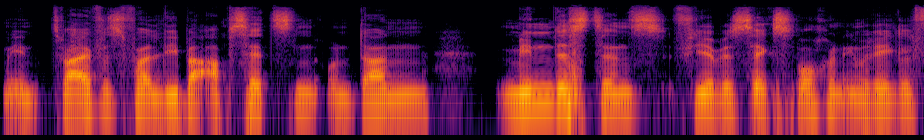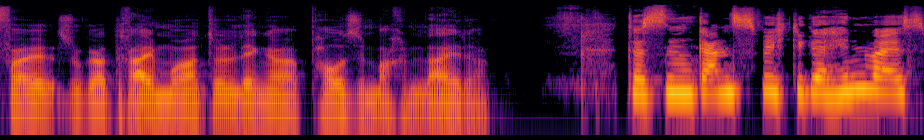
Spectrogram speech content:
im Zweifelsfall lieber absetzen und dann mindestens vier bis sechs Wochen, im Regelfall sogar drei Monate oder länger Pause machen, leider. Das ist ein ganz wichtiger Hinweis,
